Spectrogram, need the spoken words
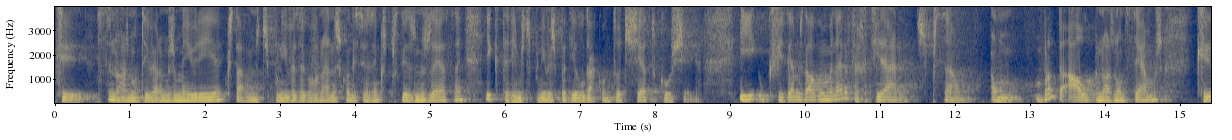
que se nós não tivermos maioria, que estávamos disponíveis a governar nas condições em que os portugueses nos dessem e que estaríamos disponíveis para dialogar com todos, exceto com o Chega. E o que fizemos de alguma maneira foi retirar expressão a um, pronto, a algo que nós não dissemos que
